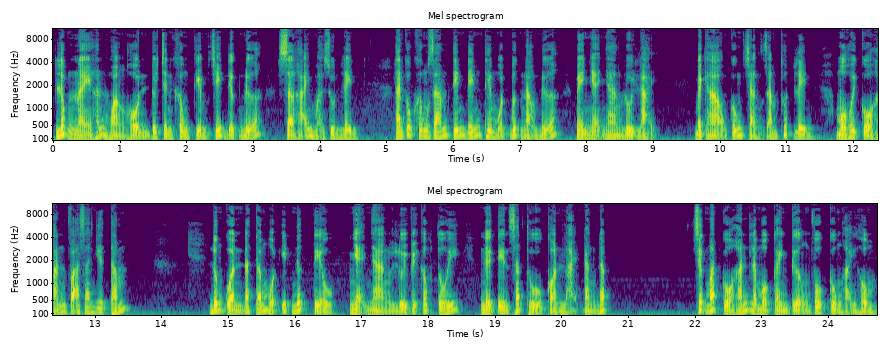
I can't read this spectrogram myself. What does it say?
Lúc này hắn hoàng hồn đôi chân không kiềm chế được nữa, sợ hãi mà run lên. Hắn cũng không dám tiến đến thêm một bước nào nữa, mẹ nhẹ nhàng lùi lại. Bạch Hạo cũng chẳng dám thốt lên, mồ hôi cổ hắn vã ra như tắm. Đúng quần đã thấm một ít nước tiểu, nhẹ nhàng lùi về góc tối, nơi tên sát thủ còn lại đang nấp. Trước mắt của hắn là một cảnh tượng vô cùng hãi hùng,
